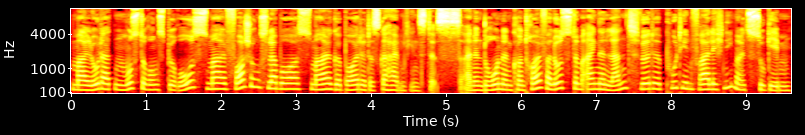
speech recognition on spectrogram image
mal loderten Musterungsbüros, mal Forschungslabors, mal Gebäude des Geheimdienstes. Einen drohenden Kontrollverlust im eigenen Land würde Putin freilich niemals zugeben.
